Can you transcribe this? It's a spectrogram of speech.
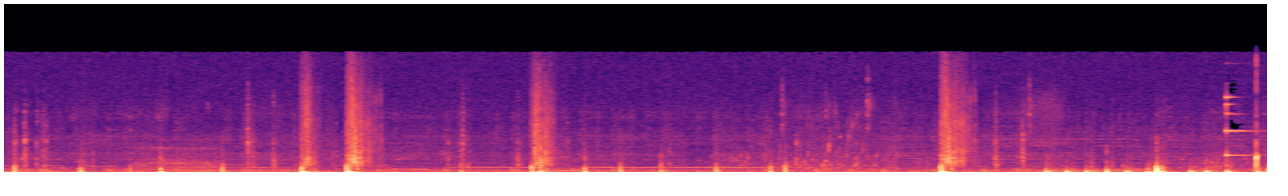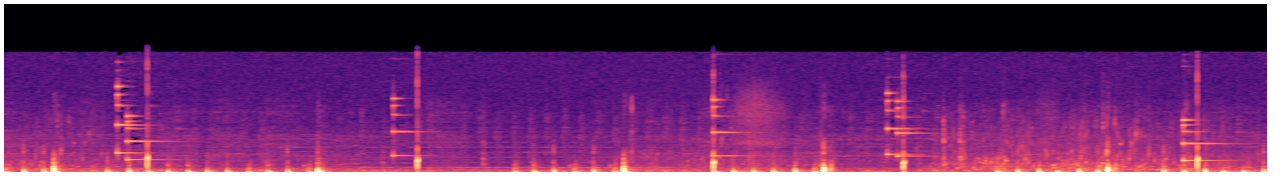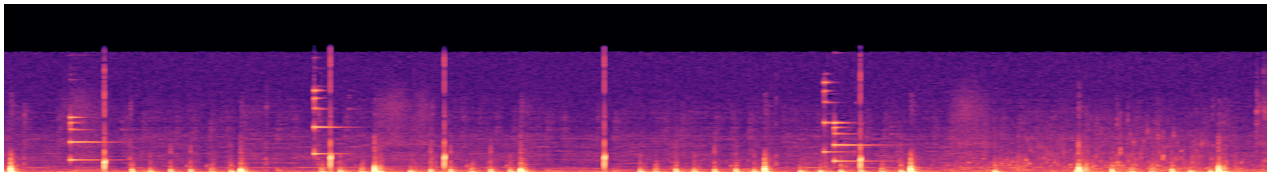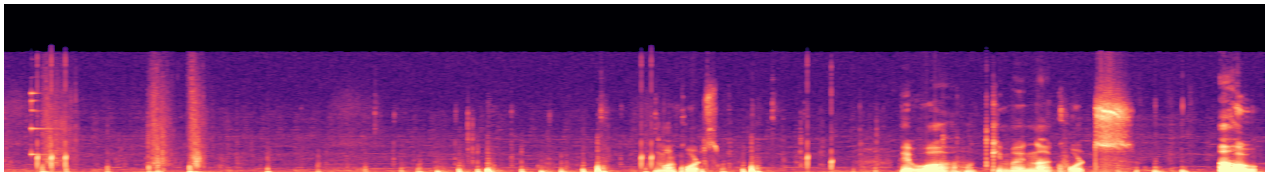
More quartz. Wait, what? What came out that quartz? Oh!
